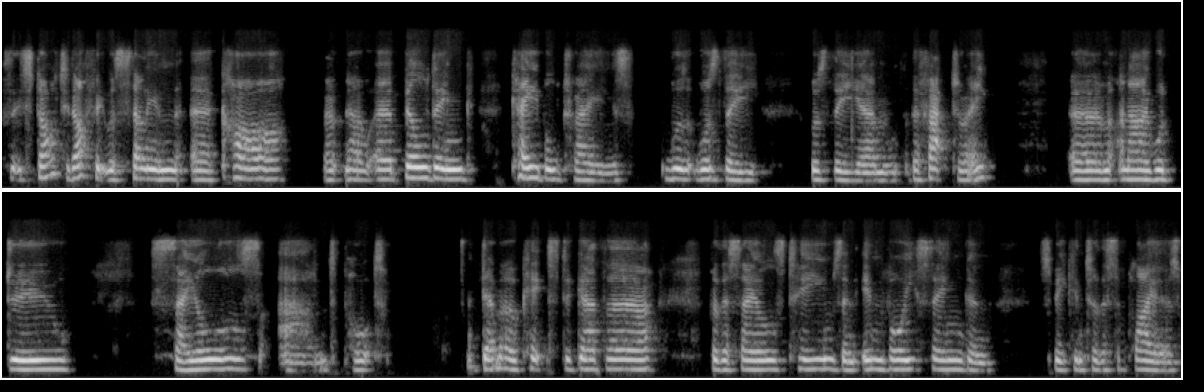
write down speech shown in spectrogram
So it started off. It was selling a car, uh, no, uh, building cable trays was was the was the um, the factory, um, and I would do sales and put demo kits together for the sales teams and invoicing and speaking to the suppliers.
